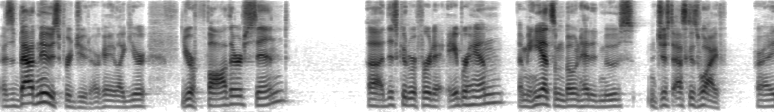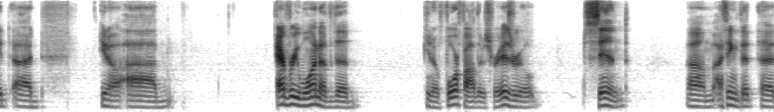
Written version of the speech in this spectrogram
this is bad news for judah okay like your your father sinned uh, this could refer to Abraham. I mean, he had some boneheaded moves. Just ask his wife, right? Uh, you know, uh, every one of the, you know, forefathers for Israel sinned. Um, I think that uh,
